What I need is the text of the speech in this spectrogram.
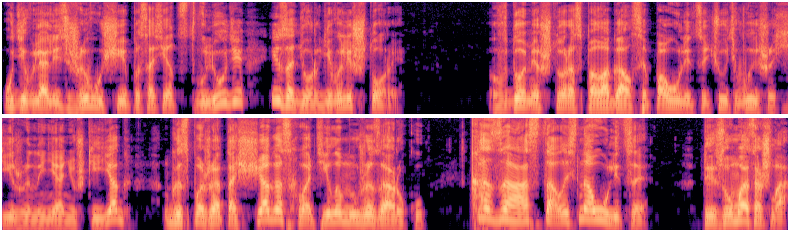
удивлялись живущие по соседству люди и задергивали шторы. В доме, что располагался по улице чуть выше хижины нянюшки Яг, госпожа Тащага схватила мужа за руку. «Коза осталась на улице!» «Ты с ума сошла?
